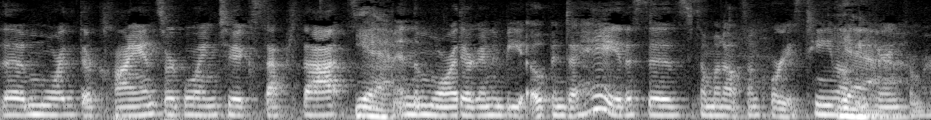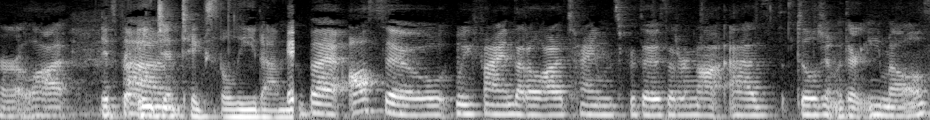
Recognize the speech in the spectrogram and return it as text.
the more that their clients are going to accept that. Yeah. and the more they're going to be open to, hey, this is someone else on Corey's team. I'll Yeah. be hearing from her a lot. if the Um, agent takes the lead on But also, we find that a lot of times for those that are not as diligent with their emails,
